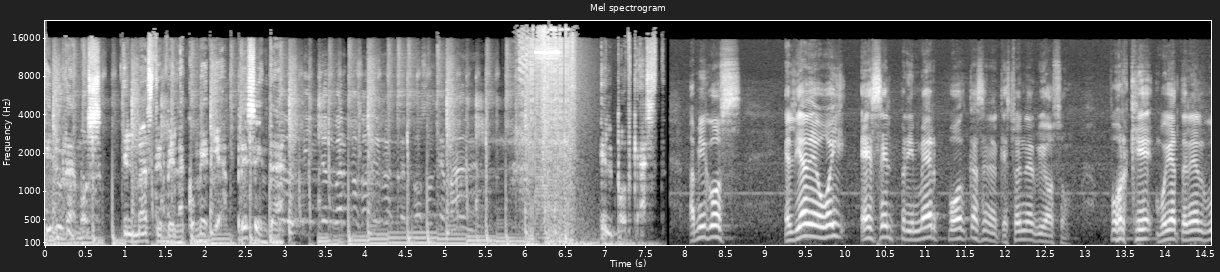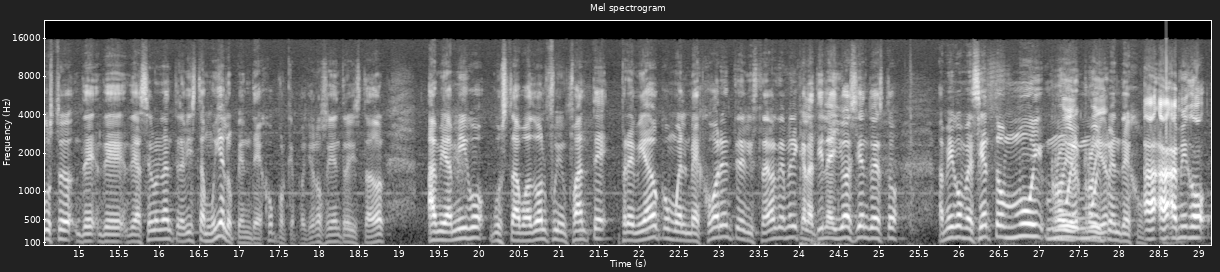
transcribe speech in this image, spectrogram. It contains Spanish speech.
Rogelio Ramos, el máster de la comedia, presenta el podcast. Amigos, el día de hoy es el primer podcast en el que estoy nervioso porque voy a tener el gusto de, de- de hacer una entrevista muy a lo pendejo, porque pues yo no soy entrevistador, a mi amigo Gustavo Adolfo Infante, premiado como el mejor entrevistador de América Latina, y yo haciendo esto, amigo, me siento muy, muy, Roger, muy Roger. pendejo. A- a- amigo,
